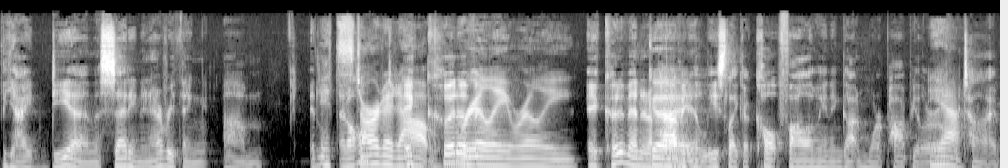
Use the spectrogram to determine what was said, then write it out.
the idea and the setting and everything, um, It all- started out could have really, really. it could have ended good. up having at least like a cult following and gotten more popular Yeah. over time.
